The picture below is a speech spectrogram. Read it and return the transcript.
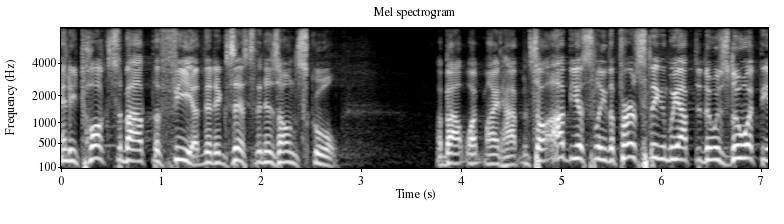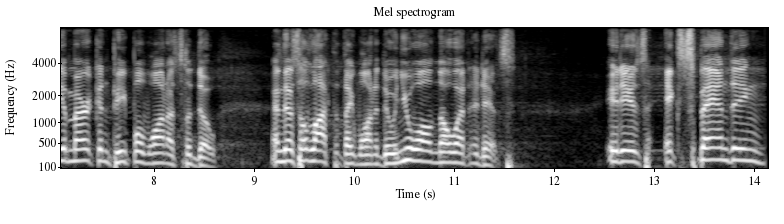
and he talks about the fear that exists in his own school about what might happen. So obviously the first thing we have to do is do what the American people want us to do. And there's a lot that they want to do, and you all know what it is. It is expanding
